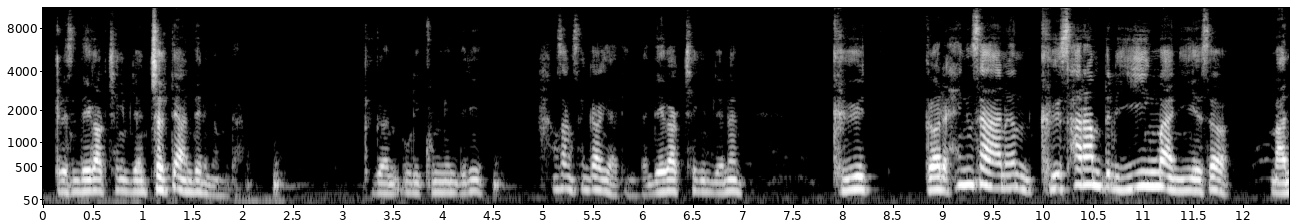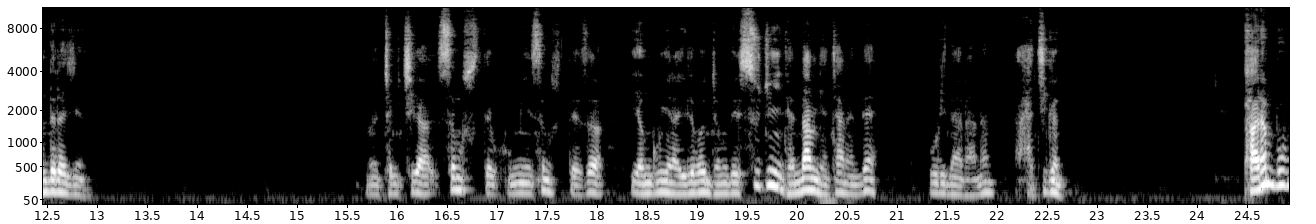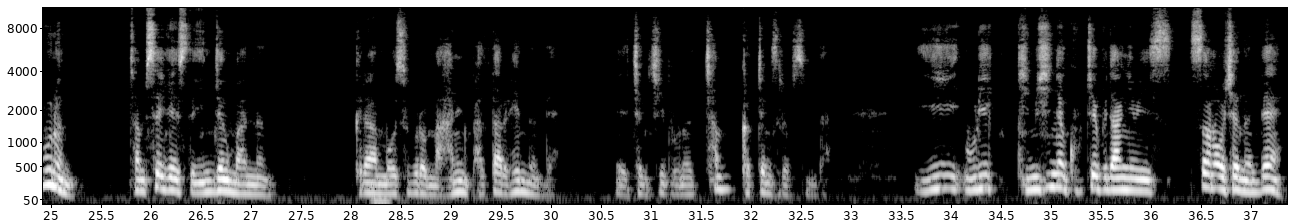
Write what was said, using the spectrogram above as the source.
그래서 내각 책임자는 절대 안 되는 겁니다. 그건 우리 국민들이 항상 생각해야 됩니다. 내각 책임자는 그, 그걸 행사하는 그 사람들 이익만 위해서 만들어진 정치가 성숙되고 국민이 성숙돼서 영국이나 일본 정도의 수준이 된다면 괜찮은데 우리나라는 아직은 다른 부분은 참 세계에서도 인정받는 그러한 모습으로 많이 발달을 했는데 예, 정치부는 참 걱정스럽습니다. 이 우리 김신영 국제부장님이 쓰- 써놓으셨는데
